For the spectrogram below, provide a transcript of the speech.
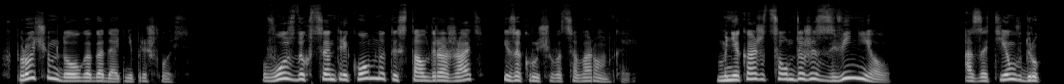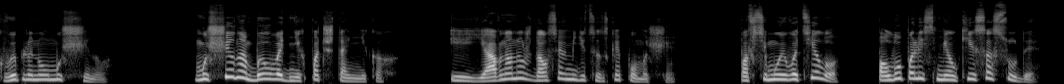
Впрочем, долго гадать не пришлось. Воздух в центре комнаты стал дрожать и закручиваться воронкой. Мне кажется, он даже звенел, а затем вдруг выплюнул мужчину. Мужчина был в одних подштанниках и явно нуждался в медицинской помощи. По всему его телу полопались мелкие сосуды.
